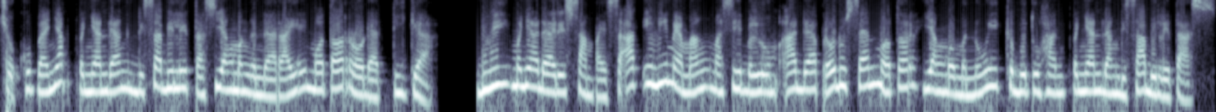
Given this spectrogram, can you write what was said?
cukup banyak penyandang disabilitas yang mengendarai motor roda tiga. Dwi menyadari sampai saat ini memang masih belum ada produsen motor yang memenuhi kebutuhan penyandang disabilitas.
